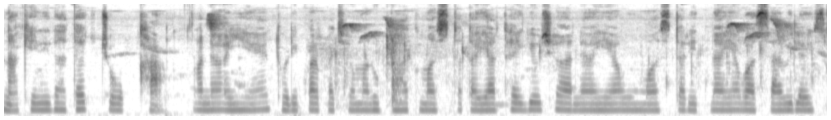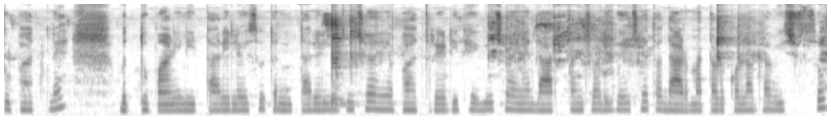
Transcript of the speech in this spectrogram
નાખી દીધા હતા ચોખા. અને અહીંયા થોડીક વાર પછી અમારું ભાત મસ્ત તૈયાર થઈ ગયું છે અને અહીંયા હું મસ્ત રીતના અહીંયા વસાવી લઈશું ભાતને. બધું પાણી નિતારી લઈશું તો નિતારી લીધું છે. અહીંયા ભાત રેડી થઈ ગયું છે. અહીંયા દાળ પણ ચડી ગઈ છે તો દાળમાં તડકો લગાવીશું.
